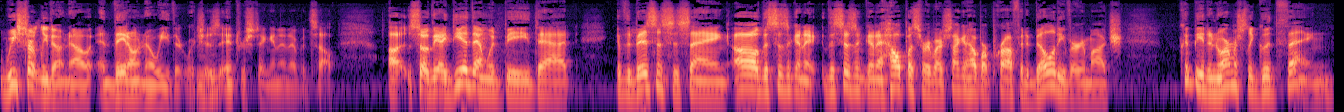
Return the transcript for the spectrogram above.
we certainly don't know, and they don't know either, which is Mm-hmm. interesting in and of itself. Uh, so the idea then would be that if the business is saying, "Oh, this isn't going to this isn't going to help us very much. It's not going to help our profitability very much," could be an enormously good thing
